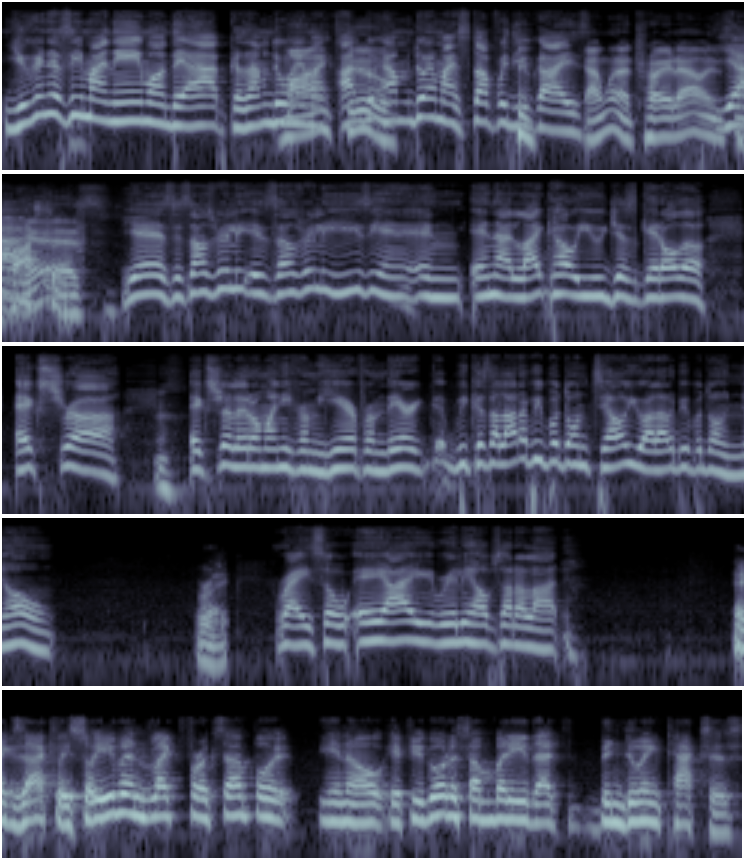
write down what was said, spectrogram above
You're gonna see my name on the app because I'm doing Mine my I'm, do- I'm doing my stuff with you guys. I'm gonna try it out. And Yeah. see. Yes. Yes, it sounds really it sounds really easy and, and and I like how you just get all the extra extra little money from here from there because a lot of people don't tell you, a lot of people don't know, Right. right? So AI really helps out a lot. Exactly. So even like for example, you know, if you go to somebody that's been doing taxes,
